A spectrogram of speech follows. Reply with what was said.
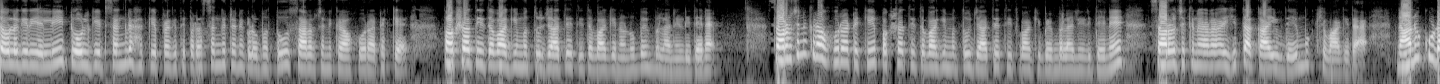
ಚೌಲಗಿರಿಯಲ್ಲಿ ಟೋಲ್ ಗೇಟ್ ಸಂಗ್ರಹಕ್ಕೆ ಪ್ರಗತಿಪರ ಸಂಘಟನೆಗಳು ಮತ್ತು ಸಾರ್ವಜನಿಕರ ಹೋರಾಟಕ್ಕೆ ಪಕ್ಷಾತೀತವಾಗಿ ಮತ್ತು ಜಾತ್ಯತೀತವಾಗಿ ನಾನು ಬೆಂಬಲ ನೀಡಿದ್ದೇನೆ. ಸಾರ್ವಜನಿಕರ ಹೋರಾಟಕ್ಕೆ ಪಕ್ಷಾತೀತವಾಗಿ ಮತ್ತು ಜಾತ್ಯತೀತವಾಗಿ ಬೆಂಬಲ ನೀಡಿದ್ದೇನೆ. ಸಾರ್ವಜನಿಕರ ಹಿತ ಕಾಯುವುದೇ ಮುಖ್ಯವಾಗಿದೆ. ನಾನು ಕೂಡ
